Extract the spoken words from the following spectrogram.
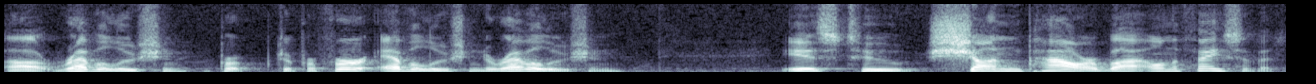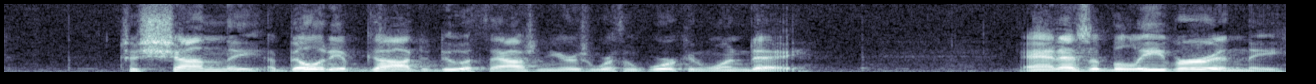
uh, revolution, to prefer evolution to revolution, is to shun power by, on the face of it, to shun the ability of God to do a thousand years worth of work in one day. And as a believer in the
